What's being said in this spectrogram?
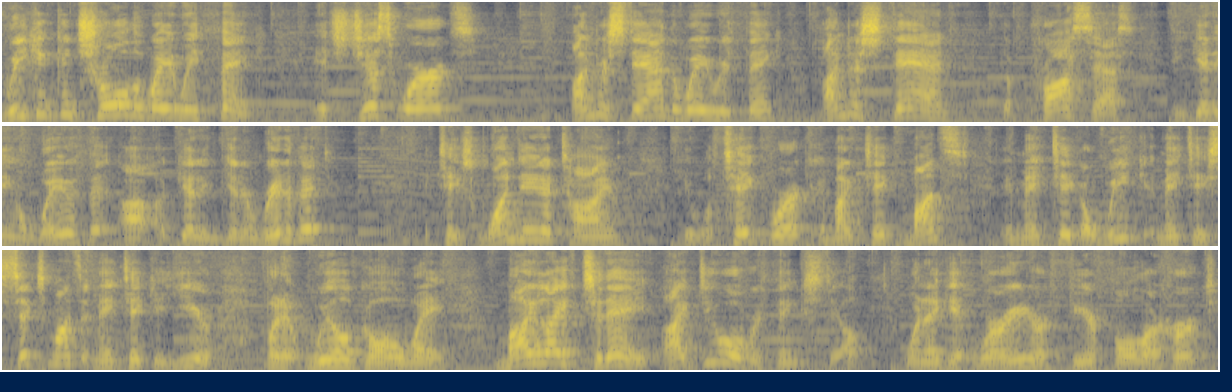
We can control the way we think. It's just words. Understand the way we think. Understand the process in getting away with it, uh, getting, getting rid of it. It takes one day at a time. It will take work. It might take months. It may take a week, it may take six months, it may take a year, but it will go away. My life today, I do overthink still when I get worried or fearful or hurt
